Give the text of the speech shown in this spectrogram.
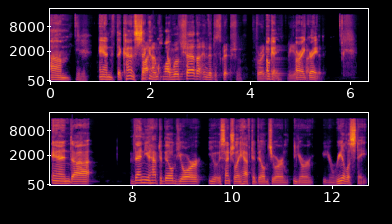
Um, mm-hmm. And the kind of second, right, and, qual- and, we'll share that in the description for anybody. Okay, all right, great. And uh, then you have to build your you essentially have to build your your your real estate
